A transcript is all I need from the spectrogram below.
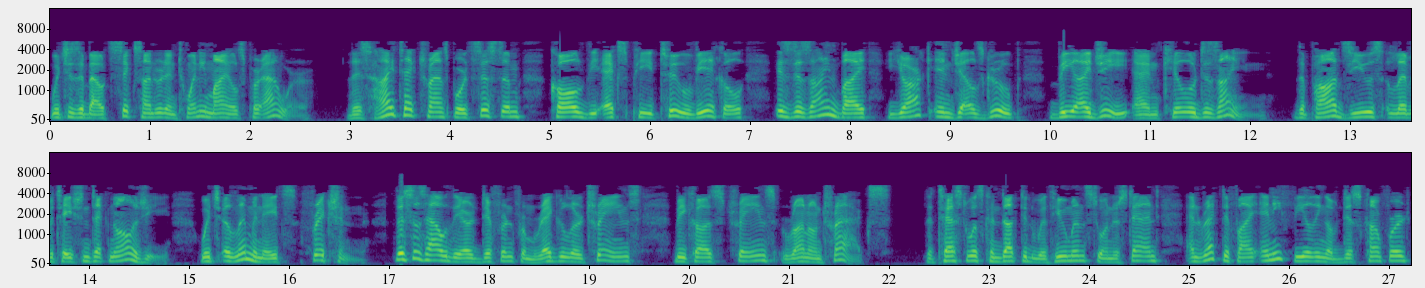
which is about 620 miles per hour. This high-tech transport system, called the XP2 vehicle, is designed by Yark Ingels Group, BIG, and Kilo Design. The pods use levitation technology, which eliminates friction. This is how they are different from regular trains because trains run on tracks. The test was conducted with humans to understand and rectify any feeling of discomfort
